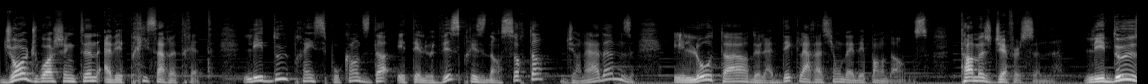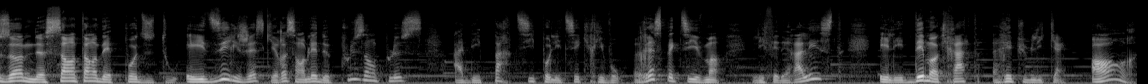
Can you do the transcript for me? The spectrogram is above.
George Washington avait pris sa retraite. Les deux principaux candidats étaient le vice-président sortant, John Adams, et l'auteur de la Déclaration d'indépendance, Thomas Jefferson. Les deux hommes ne s'entendaient pas du tout et dirigeaient ce qui ressemblait de plus en plus à des partis politiques rivaux, respectivement les fédéralistes et les démocrates républicains. Or,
